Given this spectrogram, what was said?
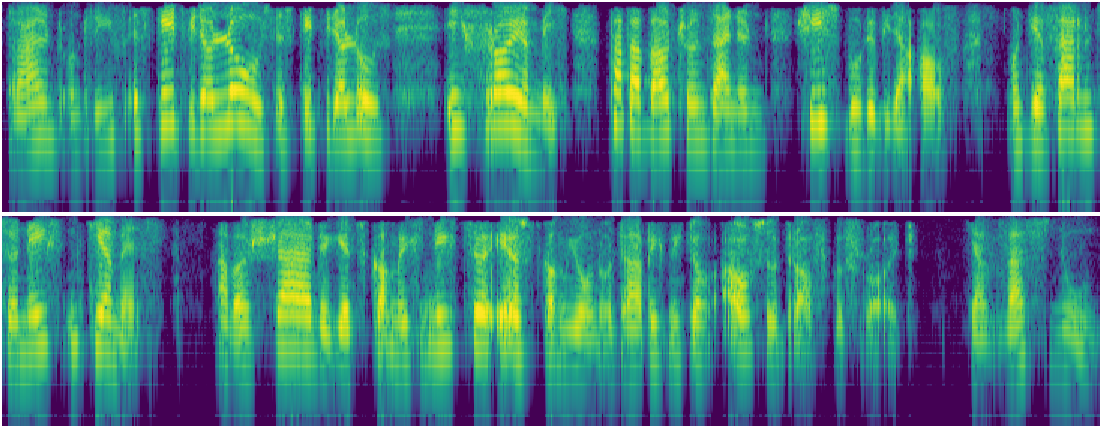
strahlend und rief, es geht wieder los, es geht wieder los. Ich freue mich. Papa baut schon seinen Schießbude wieder auf. Und wir fahren zur nächsten Kirmes. Aber schade, jetzt komme ich nicht zur Erstkommunion und da habe ich mich doch auch so drauf gefreut. Ja, was nun?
